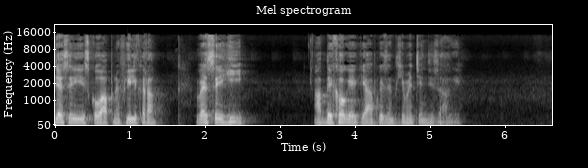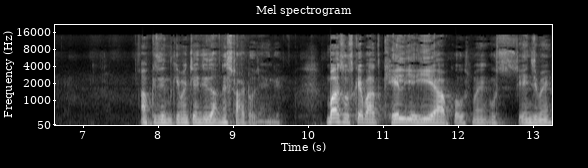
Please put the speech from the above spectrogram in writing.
जैसे ही इसको आपने फील करा, वैसे ही आप देखोगे कि आपकी ज़िंदगी में चेंजेस आ गए आपकी ज़िंदगी में चेंजेस आने स्टार्ट हो जाएँगे। बस उसके बाद खेल यही है आपको उसमें, उस चेंज में।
